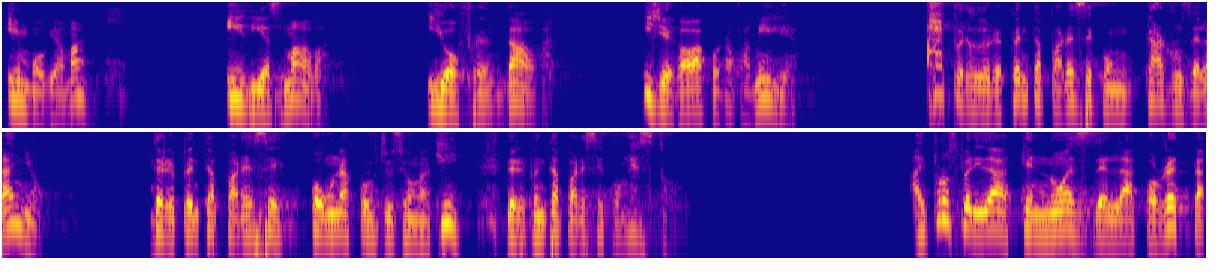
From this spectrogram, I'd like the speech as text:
y movía manos y diezmaba y ofrendaba y llegaba con la familia. Ah, pero de repente aparece con carros del año. De repente aparece con una construcción aquí. De repente aparece con esto. Hay prosperidad que no es de la correcta.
